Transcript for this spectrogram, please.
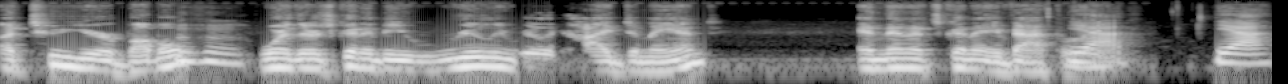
a two year bubble mm-hmm. where there's going to be really really high demand, and then it's going to evaporate. Yeah. Yeah,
